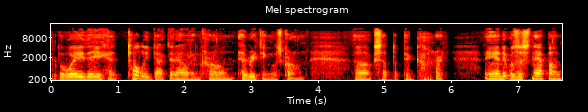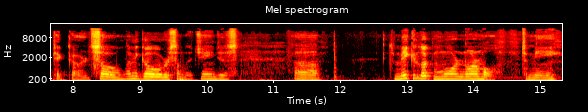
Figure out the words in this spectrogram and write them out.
the way they had totally decked it out in chrome. Everything was chrome, uh, except the pick guard and it was a snap-on pick guard. So let me go over some of the changes uh, to make it look more normal to me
